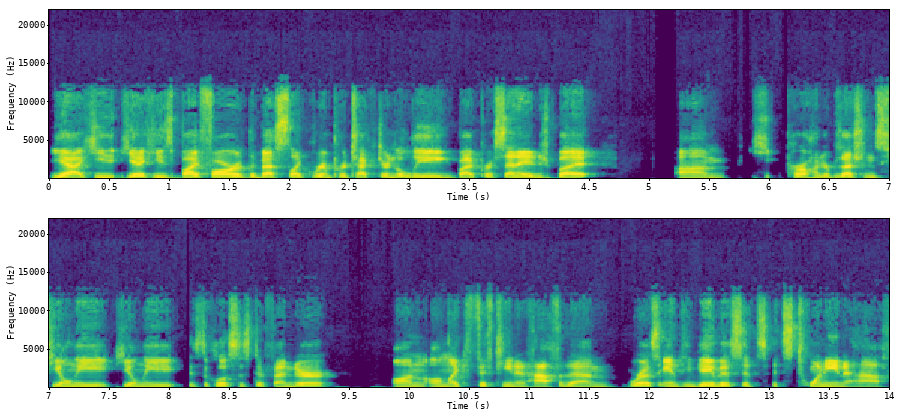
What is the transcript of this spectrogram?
yeah he yeah he's by far the best like rim protector in the league by percentage, but um he, per 100 possessions he only he only is the closest defender on on like 15 and a half of them whereas anthony davis it's it's 20 and a half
